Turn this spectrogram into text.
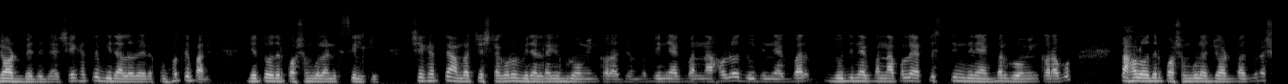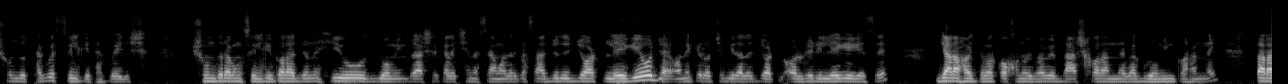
জট বেঁধে যায়। সেক্ষেত্রে বিড়ালেরও এরকম হতে পারে, যেহেতু ওদের পশমগুলো অনেক সিল্কি সেক্ষেত্রে আমরা চেষ্টা করব বিড়ালটাকে গ্রোমিং করার জন্য। দিনে একবার না হলেও দুই দিনে একবার, দুই দিনে একবার না পারলেও অ্যাটলিস্ট তিন দিনে একবার গ্রোমিং করাবো। তাহলে ওদের পশমগুলো জট বাঁধবে না, সুন্দর থাকবে সিল্কি থাকবে। এই সুন্দর এবং সিল্কি করার জন্য হিউজ গ্রোমিং ব্রাশের কালেকশন আছে আমাদের কাছে। আর যদি জট লেগেও যায়, অনেকের হচ্ছে বিড়ালের জট অলরেডি লেগে গেছে, যারা হয়তো বা কখনো ওইভাবে ব্রাশ করার নাই বা গ্রোমিং করার নাই, তারা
